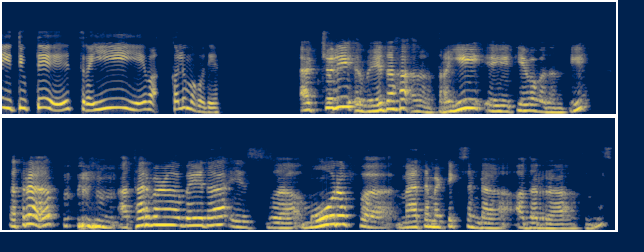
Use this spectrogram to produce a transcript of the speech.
इत्युक्ते त्रयी एव खलु महोदय Actually, वेदः अ, त्रयी इत्येव वदन्ति तत्र Atharvanaveda is more of uh, uh, things.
